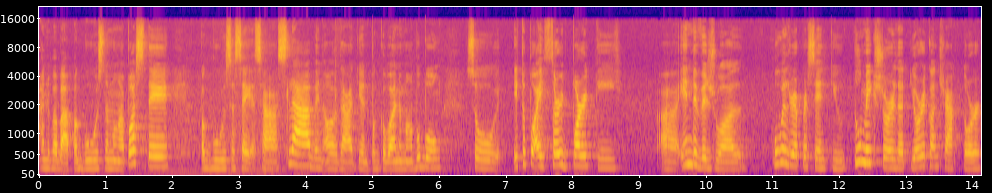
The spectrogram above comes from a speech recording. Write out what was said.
ano ba ba, pagbuhos ng mga poste, pagbuhos sa, sa slab and all that, yun, paggawa ng mga bubong. So, ito po ay third party uh, individual who will represent you to make sure that your contractor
